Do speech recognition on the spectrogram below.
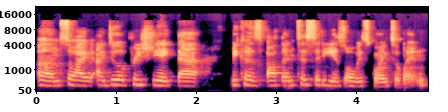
Um, so I, I do appreciate that because authenticity is always going to win.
